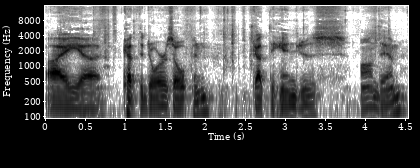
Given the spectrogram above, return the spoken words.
I uh, cut the doors open, got the hinges on them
